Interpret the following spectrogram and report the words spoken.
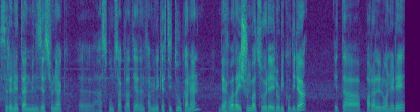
zeren eta enbenizazioneak uh, haskuntzak latea den familiek ez ditu ukanen, behar bada isun batzu ere eroriko dira, eta paraleloan ere,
